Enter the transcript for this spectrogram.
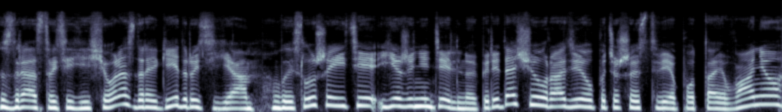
Здравствуйте еще раз, дорогие друзья! Вы слушаете еженедельную передачу «Радио путешествие по Тайваню»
